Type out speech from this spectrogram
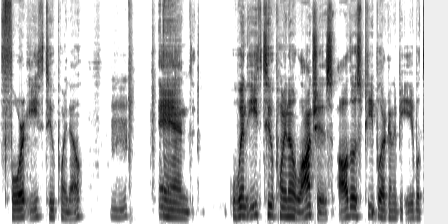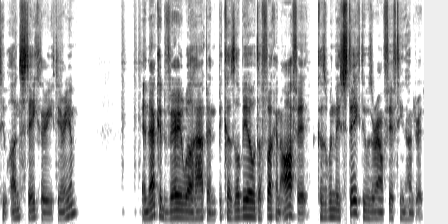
for ETH 2.0. Mm-hmm. And when ETH 2.0 launches, all those people are going to be able to unstake their Ethereum. And that could very well happen because they'll be able to fucking off it. Because when they staked, it was around 1500.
